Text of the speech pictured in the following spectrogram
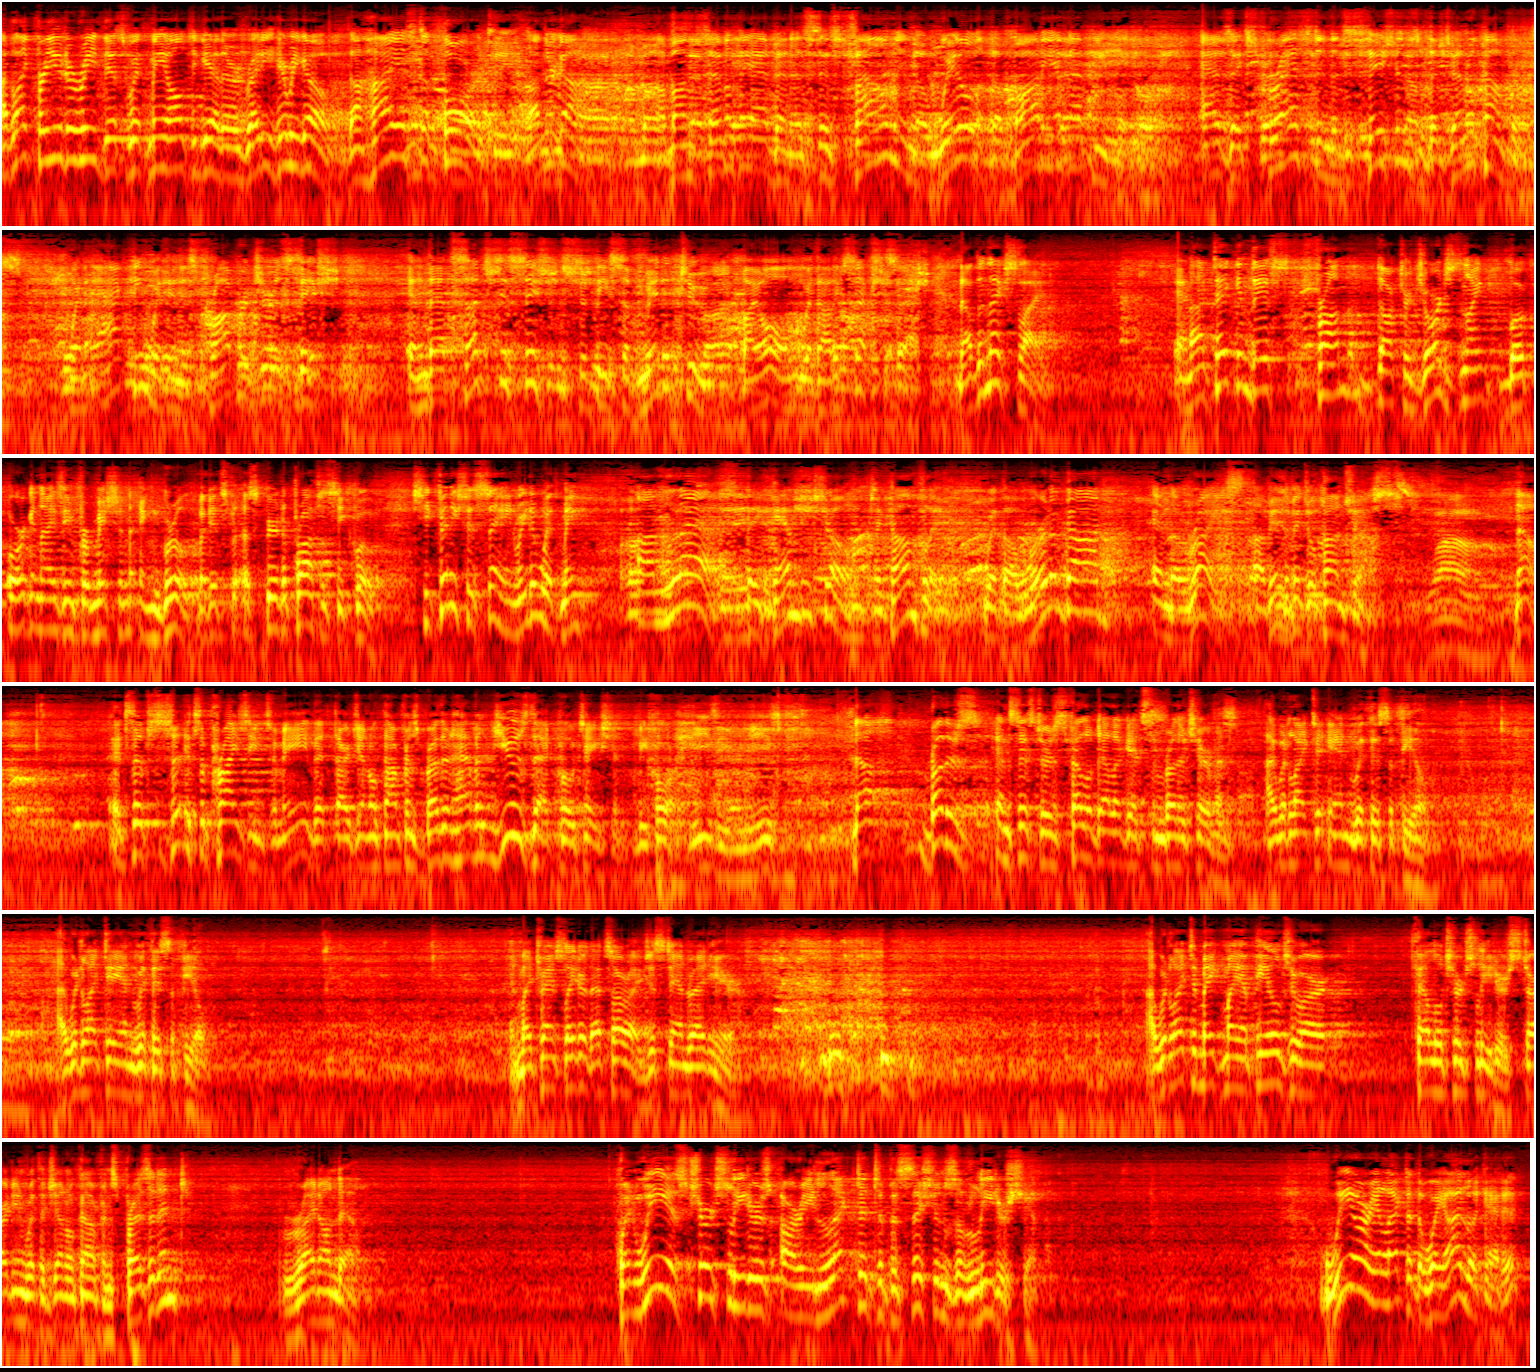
I'd like for you to read this with me all together. Ready? Here we go. The highest authority under God among Seventh day Adventists is found in the will of the body expressed in the decisions of the General Conference when acting within its proper jurisdiction. And that such decisions should be submitted to by all without exception. Now, the next slide. And I've taken this from Dr. George Knight's book, Organizing for Mission and Growth, but it's a Spirit of Prophecy quote. She finishes saying, read it with me, unless they can be shown to conflict with the Word of God and the rights of individual conscience. Wow. Now, it's, it's surprising to me that our General Conference brethren haven't used that quotation before. Easier and easier. Now, brothers and sisters, fellow delegates, and brother chairman, I would like to end with this appeal. I would like to end with this appeal. And my translator, that's all right, just stand right here. I would like to make my appeal to our fellow church leaders, starting with the General Conference president, right on down. When we as church leaders are elected to positions of leadership, we are elected the way I look at it.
